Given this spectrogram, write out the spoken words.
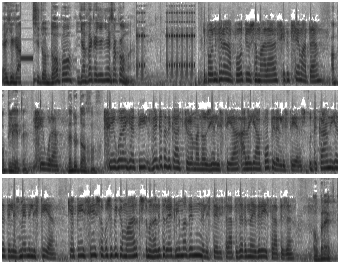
έχει γαμίσει τον τόπο για 10 γενιές ακόμα. Λοιπόν, ήθελα να πω ότι ο Σαμαράς είπε ψέματα. Αποκλείεται. Σίγουρα. Δεν του το έχω. Σίγουρα γιατί δεν καταδικάστηκε ο Ρωμανός για ληστεία, αλλά για απόπειρα ληστείας. Ούτε καν για τελεσμένη ληστεία. Και επίσης, όπως είπε και ο Μάρξ, το μεγαλύτερο έγκλημα δεν είναι να ληστεύεις τράπεζα, αλλά να ιδρύεις τράπεζα. Ο Μπρέχτ.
